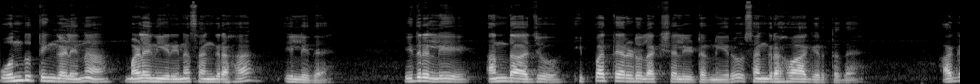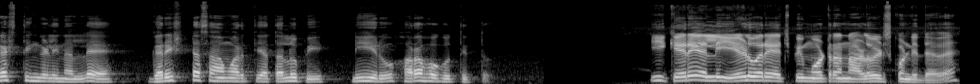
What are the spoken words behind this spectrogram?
ಒಂದು ತಿಂಗಳಿನ ಮಳೆ ನೀರಿನ ಸಂಗ್ರಹ ಇಲ್ಲಿದೆ. ಇದರಲ್ಲಿ ಅಂದಾಜು ಇಪ್ಪತ್ತೆರಡು ಲಕ್ಷ ಲೀಟರ್ ನೀರು ಸಂಗ್ರಹವಾಗಿರ್ತದೆ. ಆಗಸ್ಟ್ ತಿಂಗಳಿನಲ್ಲೇ ಗರಿಷ್ಠ ಸಾಮರ್ಥ್ಯ ತಲುಪಿ ನೀರು ಹೊರಹೋಗುತ್ತಿತ್ತು. ಈ ಕೆರೆಯಲ್ಲಿ ಏಳುವರೆ ಎಚ್ ಪಿ ಮೋಟ್ರನ್ನು ಅಳವಡಿಸ್ಕೊಂಡಿದ್ದೇವೆ.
